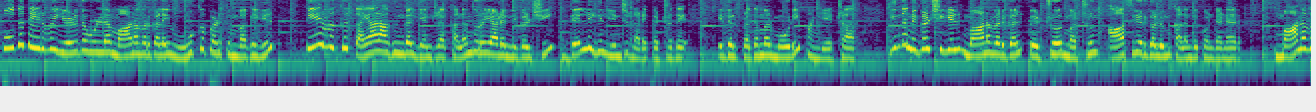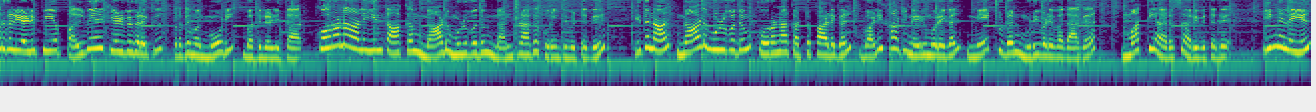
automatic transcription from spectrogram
பொது தேர்வு எழுதவுள்ள மாணவர்களை ஊக்கப்படுத்தும் வகையில் தேர்வுக்கு தயாராகுங்கள் என்ற கலந்துரையாடல் நிகழ்ச்சி டெல்லியில் இன்று நடைபெற்றது. இதில் பிரதமர் மோடி பங்கேற்றார். இந்த நிகழ்ச்சியில் மாணவர்கள் பெற்றோர் மற்றும் ஆசிரியர்களும் கலந்து கொண்டனர். மாணவர்கள் எழுப்பிய பல்வேறு கேள்விகளுக்கு பிரதமர் மோடி பதிலளித்தார். கொரோனா அலையின் தாக்கம் நாடு முழுவதும் நன்றாக குறைந்துவிட்டது. இதனால் நாடு முழுவதும் கொரோனா கட்டுப்பாடுகள் வழிகாட்டு நெறிமுறைகள் நேற்றுடன் முடிவடைவதாக மத்திய அரசு அறிவித்தது. இந்நிலையில்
